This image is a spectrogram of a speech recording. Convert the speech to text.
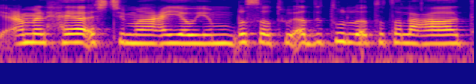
يعمل حياة اجتماعية وينبسط ويقضي طول الوقت طلعات.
